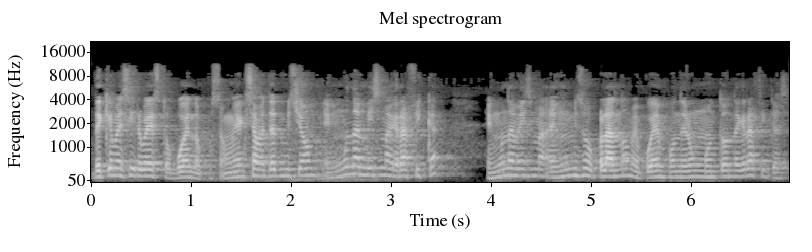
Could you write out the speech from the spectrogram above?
¿De qué me sirve esto? Bueno, pues en un examen de admisión, en una misma gráfica, en, una misma, en un mismo plano, me pueden poner un montón de gráficas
